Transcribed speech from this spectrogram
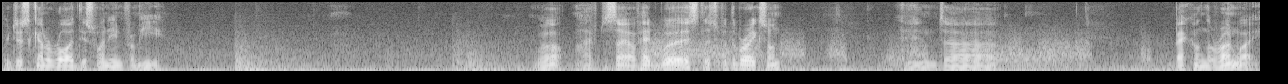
We're just going to ride this one in from here. Well, I have to say I've had worse. Let's put the brakes on. And uh, back on the runway.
